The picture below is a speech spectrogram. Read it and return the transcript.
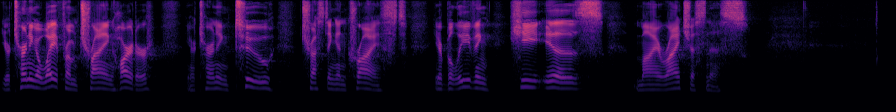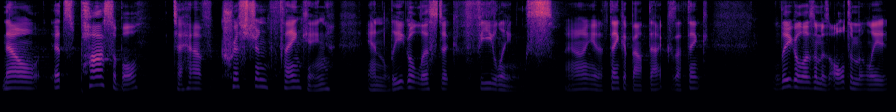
you're turning away from trying harder, you're turning to trusting in Christ. You're believing He is my righteousness. Now, it's possible to have Christian thinking and legalistic feelings. I need to think about that because I think legalism is ultimately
